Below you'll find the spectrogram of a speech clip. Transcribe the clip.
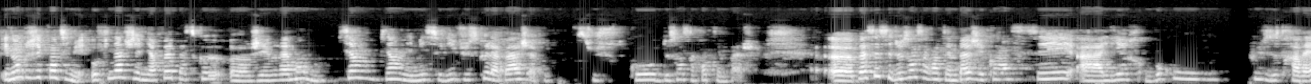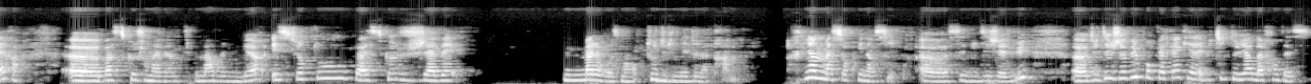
Et donc j'ai continué. Au final j'ai bien fait parce que euh, j'ai vraiment bien bien aimé ce livre jusque la page, jusqu'au 250e page. Euh, passé ces 250e pages, j'ai commencé à lire beaucoup plus de travers parce que j'en avais un petit peu marre de longueur et surtout parce que j'avais malheureusement tout deviné de la trame. Rien ne m'a surpris dans ce livre. c'est du déjà vu. du déjà vu pour quelqu'un qui a l'habitude de lire de la fantasy.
